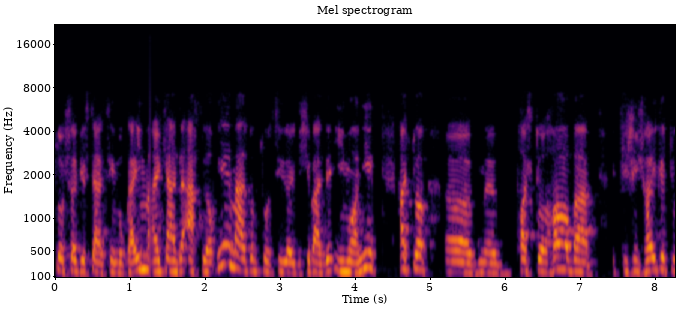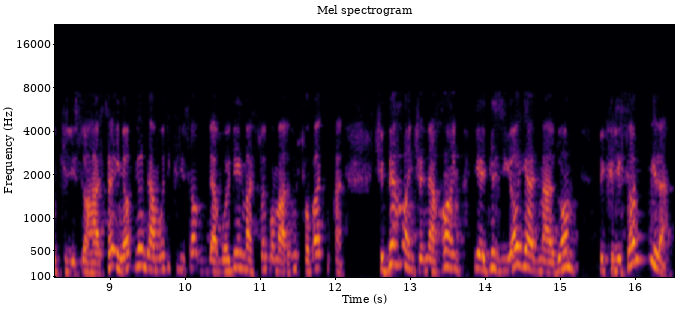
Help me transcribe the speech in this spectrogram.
social distancing بکنن این که از اخلاقی مردم توصیه داده بشه و ایمانی. حتی pastor ها و کشیش هایی که تو کلیسا هستن اینا بیان در مورد کلیسا در مورد این مسائل با مردم صحبت می‌کنن. چه بخواین چه نخواین یه عده زیادی از مردم به کلیسا میرن.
